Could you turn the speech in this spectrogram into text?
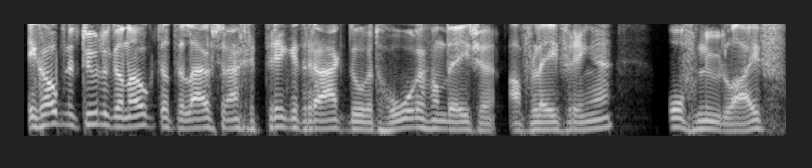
Ik hoop natuurlijk dan ook dat de luisteraar getriggerd raakt door het horen van deze afleveringen. Of nu live,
